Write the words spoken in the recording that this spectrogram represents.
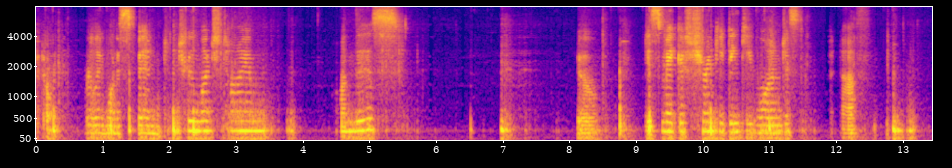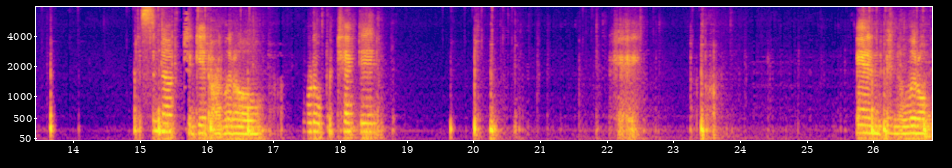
I don't really want to spend too much time on this. So just make a shrinky dinky one, just enough. Enough to get our little portal protected. Okay. And in a little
